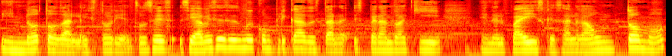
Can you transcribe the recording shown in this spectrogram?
y no toda la historia. Entonces, si a veces es muy complicado estar esperando aquí en el país que salga un tomo,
